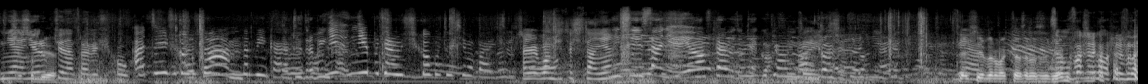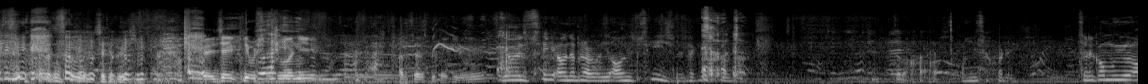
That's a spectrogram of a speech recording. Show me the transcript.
Nie, nie sobie. róbcie na trawie fikołku. A ty nie fikołku, tam. Drabinka. Drabinkach. Nie, nie pytałem fikołku, to się bawić. A jak wam się coś stanie? Nic się nie stanie, ja mam prawo do tego. Ja się Barmak teraz rozumiem. Zauważy chorym bardziej. Rozumiem cię już. Okej, dzięki, uścisk dłoni. Harcerski taki. On jest psychiczny, on naprawdę, on jest psychiczny, tak naprawdę. On jest chory. Którego mówił o,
